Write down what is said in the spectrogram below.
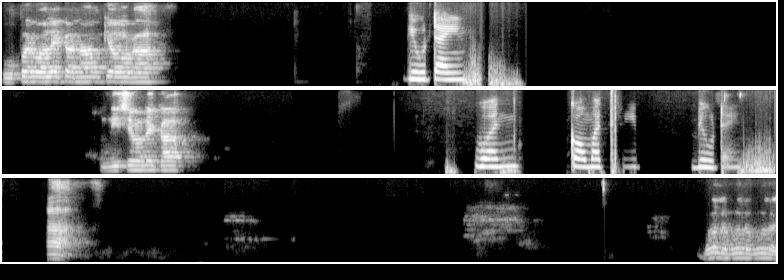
ऊपर वाले का नाम क्या होगा? ब्यूटाइन नीचे वाले का? One 2.3 butane. Ah. बोलो बोलो बोलो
